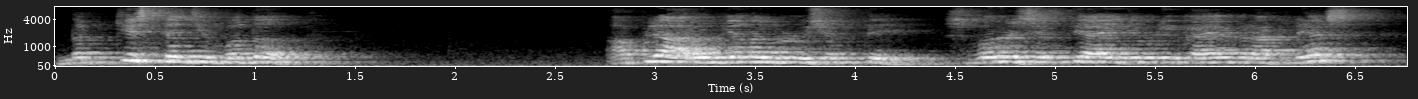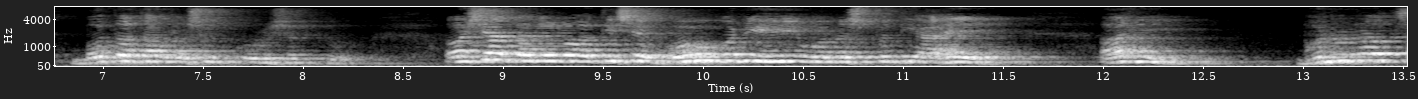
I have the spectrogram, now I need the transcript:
नक्कीच त्याची मदत आपल्या आरोग्याला मिळू शकते. स्मरणशक्ती आहे तेवढी कायम राखण्यास मदत हा लसूण करू शकतो. अशा तऱ्हेनं अतिशय बहुगुणी ही वनस्पती आहे. आणि म्हणूनच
